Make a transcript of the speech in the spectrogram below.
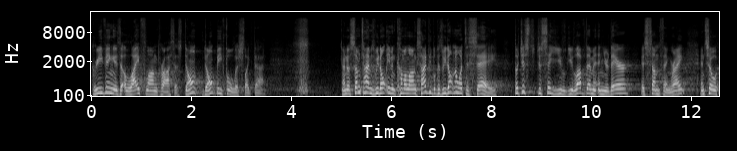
Grieving is a lifelong process. Don't, don't be foolish like that. I know sometimes we don't even come alongside people because we don't know what to say, but just, just say you, you love them and you're there is something, right? And so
